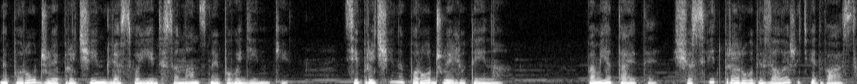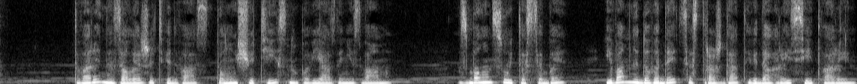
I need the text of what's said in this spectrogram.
не породжує причин для своєї дисонансної поведінки. Ці причини породжує людина. Пам'ятайте, що світ природи залежить від вас. Тварини залежать від вас, тому що тісно пов'язані з вами. Збалансуйте себе, і вам не доведеться страждати від агресії тварин.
